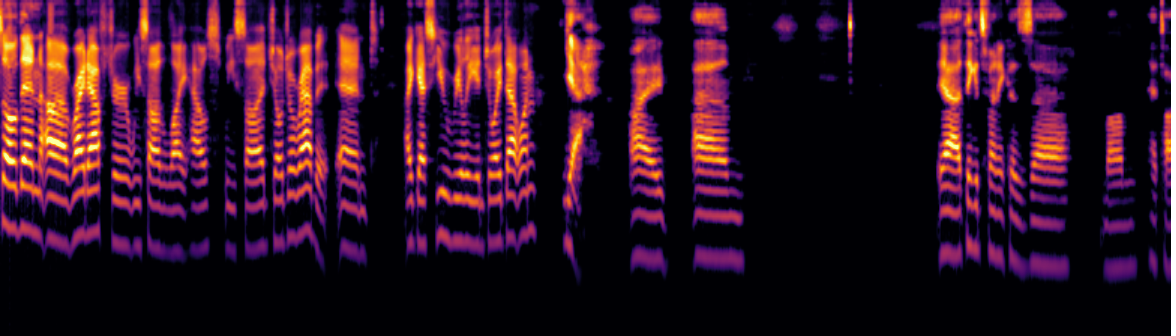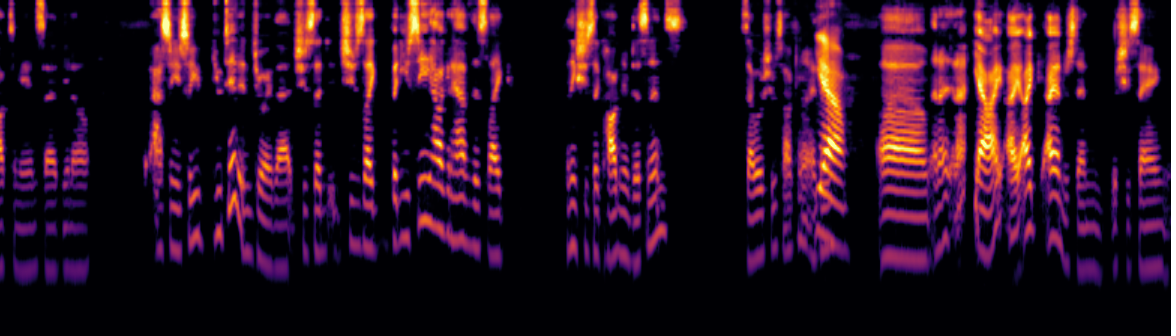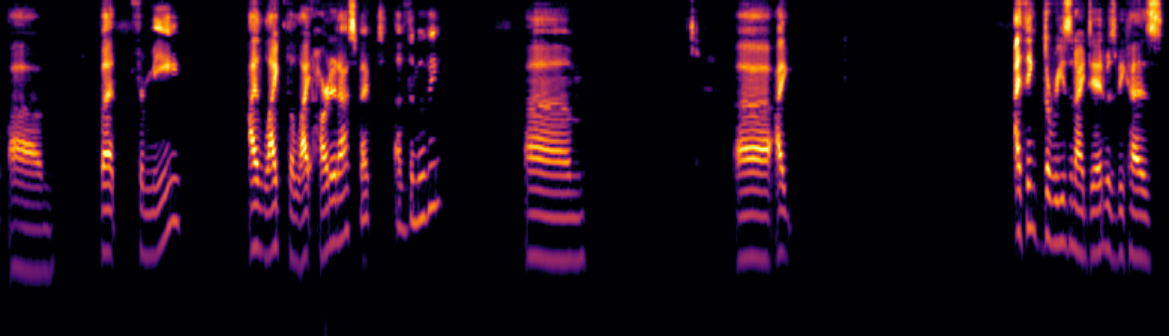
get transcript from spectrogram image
So then, uh, right after we saw the lighthouse, we saw Jojo Rabbit, and I guess you really enjoyed that one. Yeah. I um Yeah, I think it's funny cuz uh mom had talked to me and said, you know, asking me, so you you did enjoy that. She said she's like, but you see how I could have this like I think she said cognitive dissonance. Is that what she was talking about? I think. Um, and I, and I yeah, I, I, I, I understand what she's saying. Um, but for me, I like the lighthearted aspect of the movie. Um, uh, I, I think the reason I did was because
